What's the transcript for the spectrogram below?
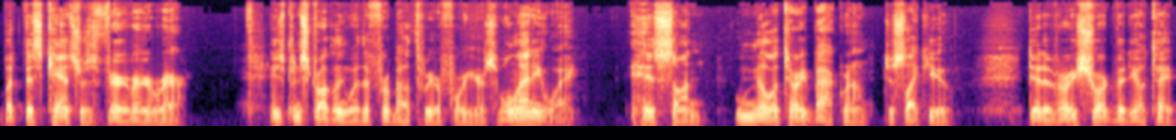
But this cancer is very, very rare. He's been struggling with it for about three or four years. Well, anyway, his son, military background, just like you, did a very short videotape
